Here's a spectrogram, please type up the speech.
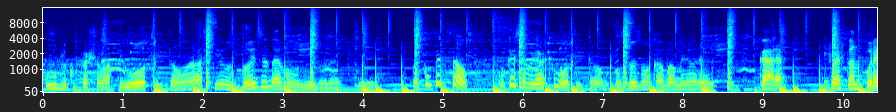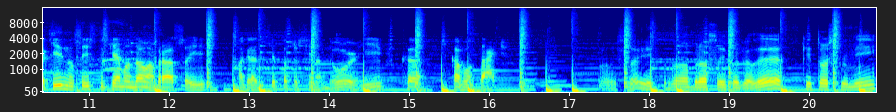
público, para chamar piloto. Então eu acho que os dois elevam o nível, né? Porque é competição. Um quer ser melhor que o outro, então os dois vão acabar melhorando. Cara, a gente vai ficando por aqui. Não sei se tu quer mandar um abraço aí, agradecer o patrocinador e fica, fica à vontade. É isso aí, um abraço aí pra galera, quem torce por mim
